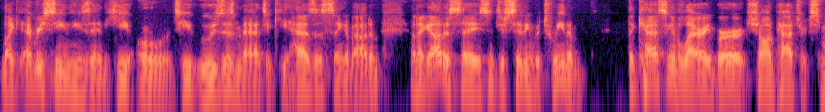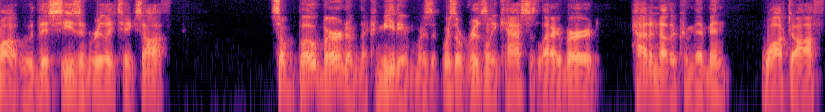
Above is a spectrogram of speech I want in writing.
Like every scene he's in, he owns. He oozes magic. He has this thing about him. And I got to say, since you're sitting between them, the casting of Larry Bird, Sean Patrick Small, who this season really takes off. So Bo Burnham, the comedian, was was originally cast as Larry Bird, had another commitment, walked off,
